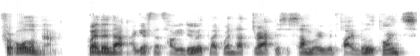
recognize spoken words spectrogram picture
for all of them whether that i guess that's how you do it like whether that draft is a summary with five bullet points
